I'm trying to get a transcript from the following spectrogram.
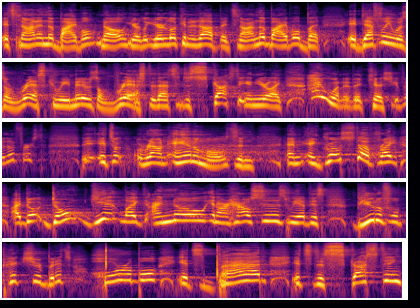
It's not in the Bible. No, you're, you're looking it up. It's not in the Bible, but it definitely was a risk. Can we admit it was a risk? That's disgusting. And you're like, I wanted to kiss you for the first It's around animals and, and, and gross stuff, right? I don't, don't get like, I know in our houses we have this beautiful picture, but it's horrible. It's bad. It's disgusting.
